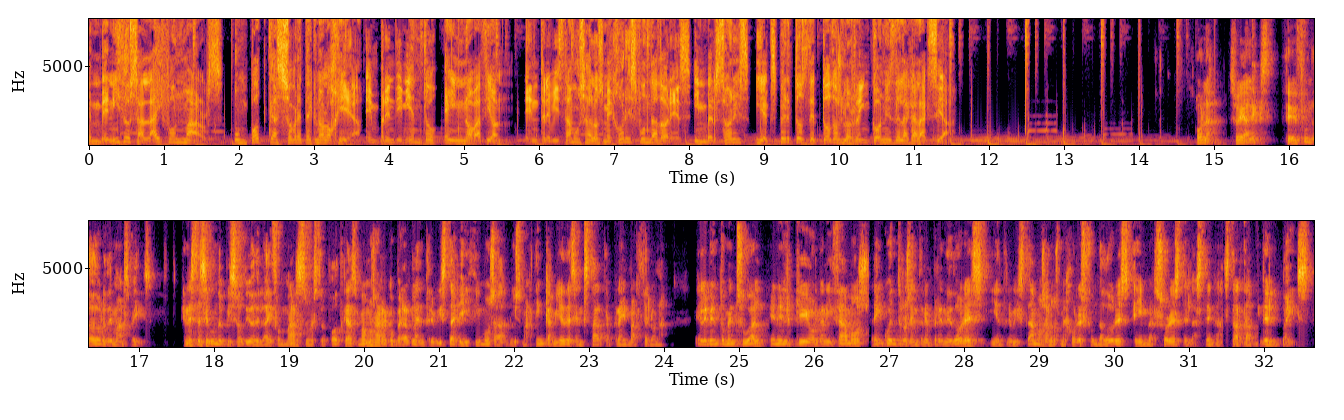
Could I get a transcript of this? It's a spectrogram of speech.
Bienvenidos a Life on Mars, un podcast sobre tecnología, emprendimiento e innovación. Entrevistamos a los mejores fundadores, inversores y expertos de todos los rincones de la galaxia. Hola, soy Alex, CEO y fundador de Marsbase. En este segundo episodio de Life on Mars, nuestro podcast, vamos a recuperar la entrevista que hicimos a Luis Martín Caviedes en Startup Grind Barcelona el evento mensual en el que organizamos encuentros entre emprendedores y entrevistamos a los mejores fundadores e inversores de la escena startup del país.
